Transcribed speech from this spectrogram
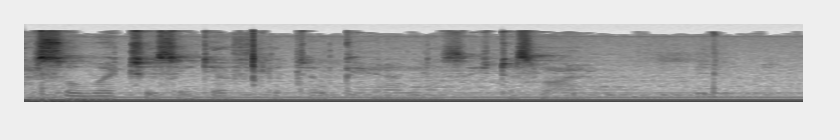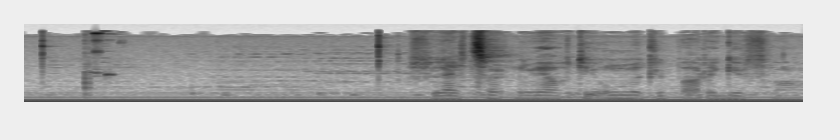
Achso, Wedges sind ja Flotte. Okay, dann lasse ich das mal. Vielleicht sollten wir auch die unmittelbare Gefahr.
